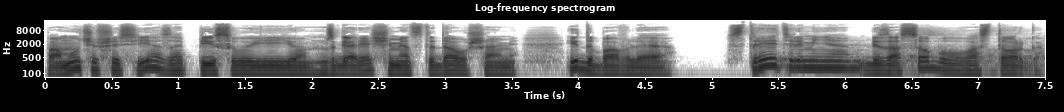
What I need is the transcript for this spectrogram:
Помучившись, я записываю ее с горящими от стыда ушами и добавляю Встретили меня без особого восторга.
